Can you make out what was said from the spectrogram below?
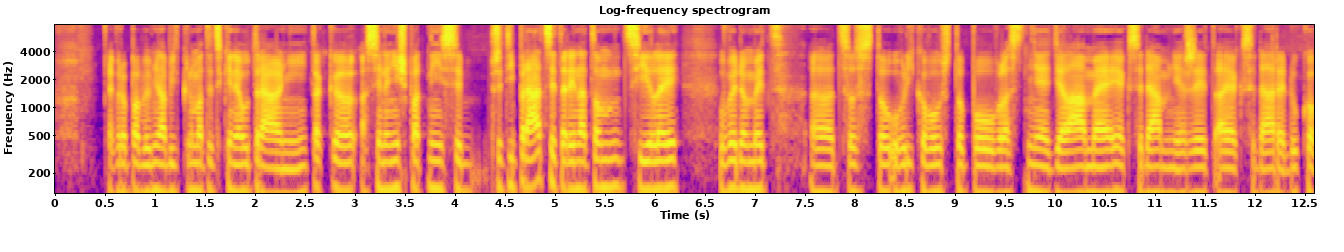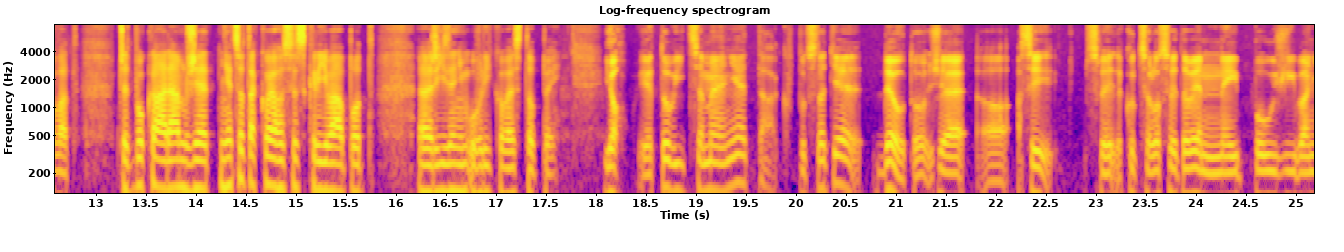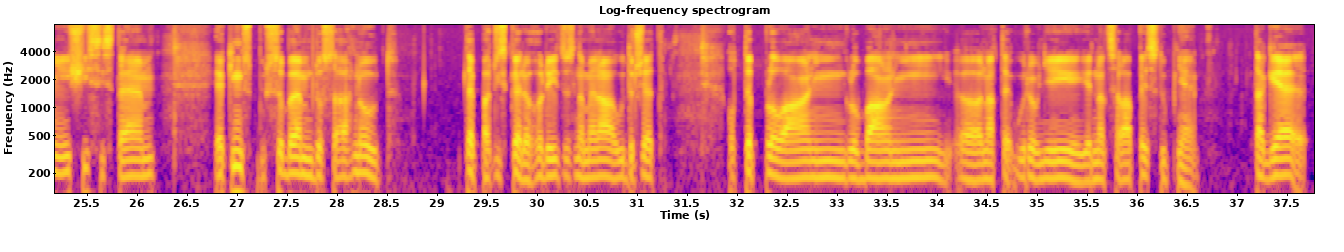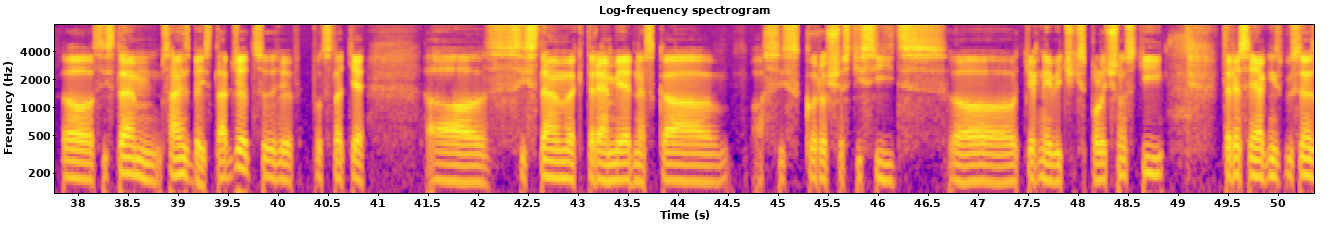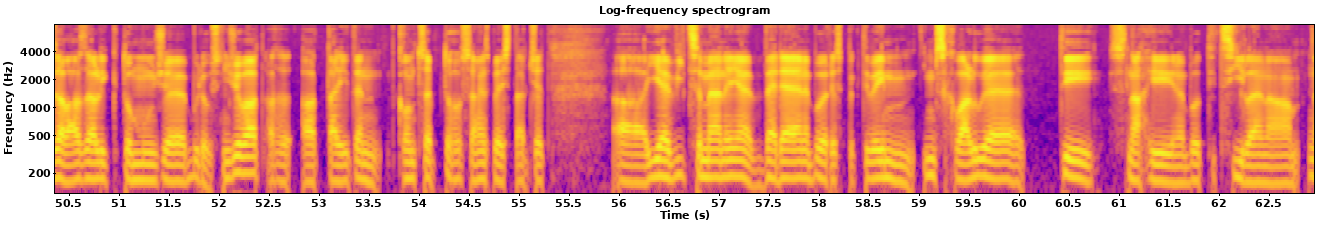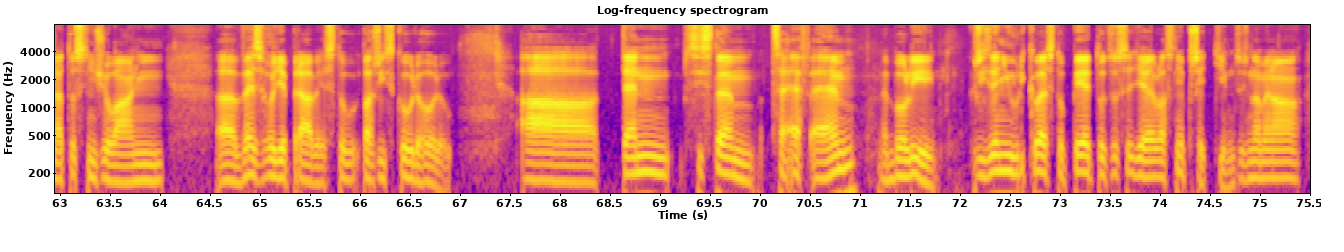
Evropa by měla být klimaticky neutrální, tak eh, asi není špatný si při té práci tady na tom cíli uvědomit, eh, co s tou uhlíkovou stopou vlastně děláme, jak se dá měřit a jak se dá redukovat. Předpokládám, že něco takového se skrývá pod eh, řízením uhlíkové stopy. Jo, je to víceméně tak. V podstatě jde o to, že asi svět, jako celosvětově nejpoužívanější systém, jakým způsobem dosáhnout té pařížské dohody, co znamená udržet oteplování globální eh, na té úrovni 1,5 stupně, tak je eh, systém Science-Based Target, což je v podstatě eh, systém, ve kterém je dneska asi skoro 6 tisíc těch největších společností, které se nějakým způsobem zavázaly k tomu, že budou snižovat a, a tady ten koncept toho Science-Based Target je víceméně vede nebo respektive jim, jim schvaluje ty snahy nebo ty cíle na, na to snižování ve shodě právě s tou pařížskou dohodou. A ten systém CFM, neboli řízení uhlíkové stopy, je to, co se děje vlastně předtím, což znamená,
